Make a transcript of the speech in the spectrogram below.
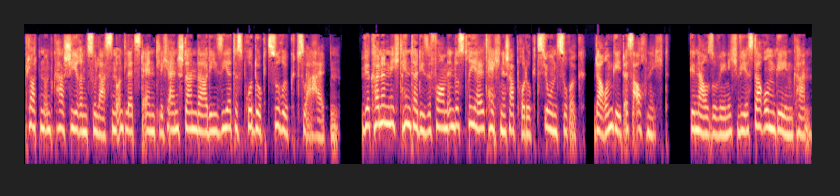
plotten und kaschieren zu lassen und letztendlich ein standardisiertes Produkt zurückzuerhalten. Wir können nicht hinter diese Form industriell-technischer Produktion zurück, Darum geht es auch nicht. Genauso wenig wie es darum gehen kann,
